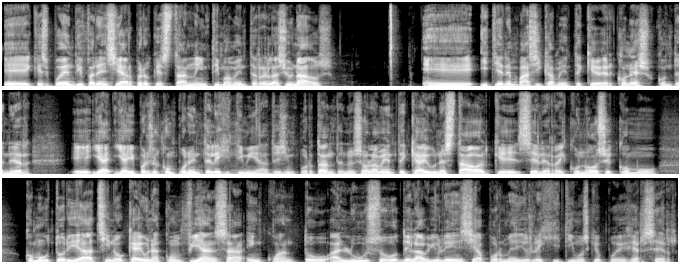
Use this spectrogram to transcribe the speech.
que se pueden diferenciar, pero que están íntimamente relacionados. Eh, y tienen básicamente que ver con eso, con tener, eh, y, ahí por eso el componente de legitimidad es importante, no es solamente que hay un Estado al que se le reconoce como, como autoridad, sino que hay una confianza en cuanto al uso de la violencia por medios legítimos que puede ejercer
